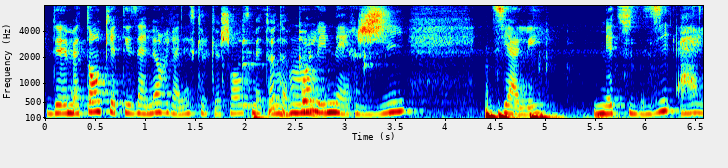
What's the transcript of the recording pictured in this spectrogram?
De, mettons que tes amis organisent quelque chose, mais toi, t'as pas l'énergie d'y aller. Mais tu te dis, hey,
